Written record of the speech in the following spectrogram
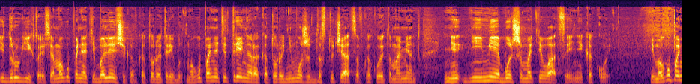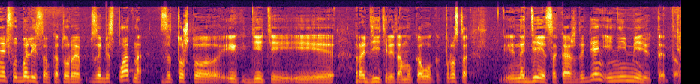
и других. То есть я могу понять и болельщиков, которые требуют. Могу понять и тренера, который не может достучаться в какой-то момент, не, не имея больше мотивации никакой. И могу понять футболистов, которые за бесплатно, за то, что их дети и родители, там у кого как просто и надеются каждый день и не имеют этого.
